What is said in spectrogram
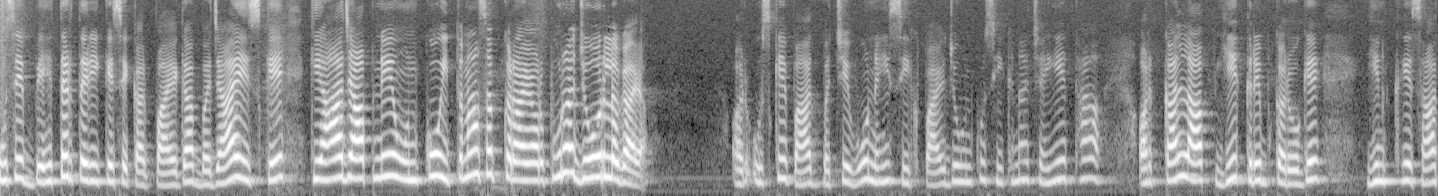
उसे बेहतर तरीके से कर पाएगा, बजाय इसके कि आज आपने उनको इतना सब कराया और पूरा ज़ोर लगाया। और उसके बाद बच्चे वो नहीं सीख पाए जो उनको सीखना चाहिए था। और कल आप ये क्रिब करोगे, इनके साथ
